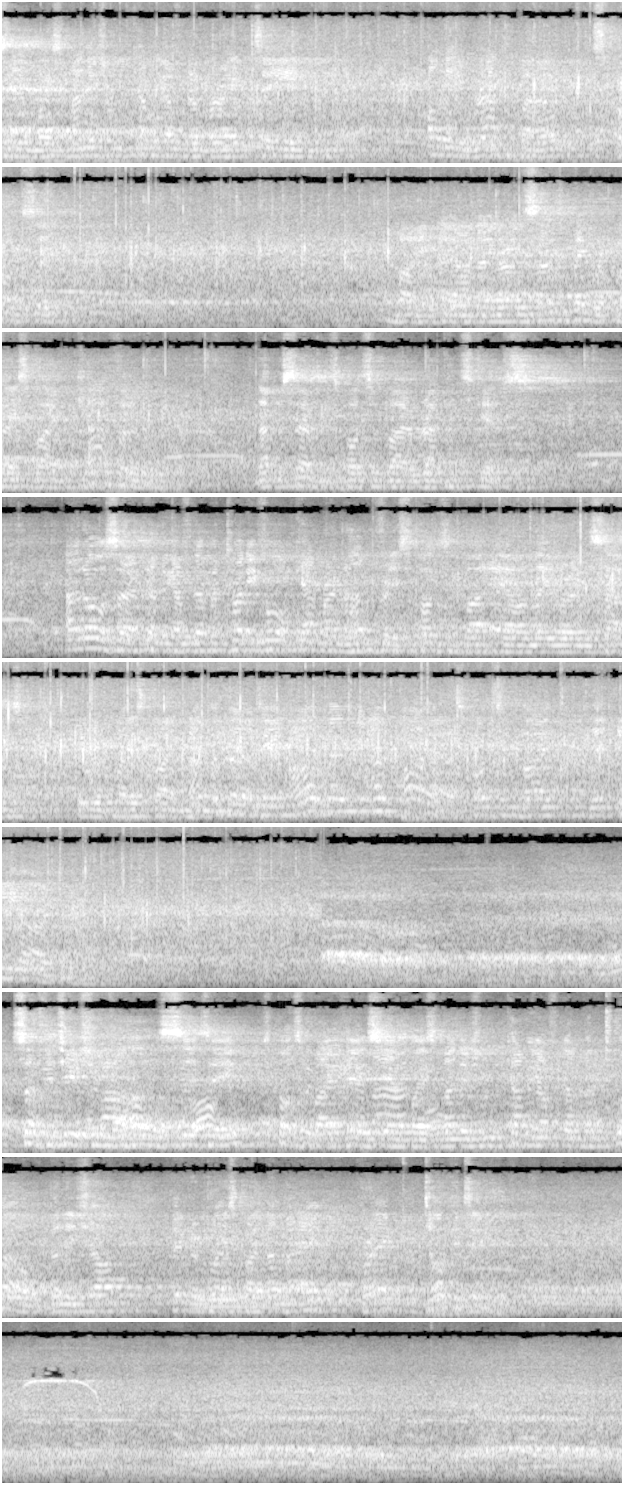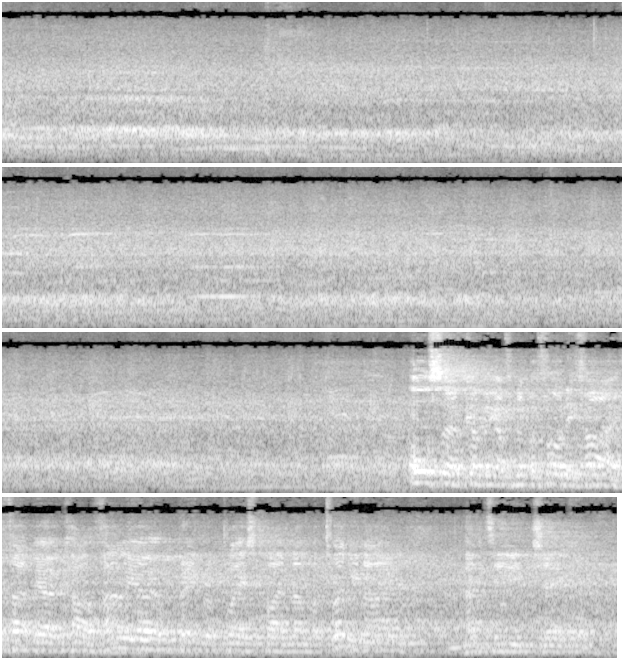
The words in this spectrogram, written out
and Waste Management coming up number 18, Ollie Rathbone, sponsored by AR and Sons, being replaced by Cafú, number 7, sponsored by Rapid Skips. And also coming up number 24, Cameron Humphrey, sponsored by AR Naylor and Sons, being replaced by number 30, Arvin Appiah, sponsored by the EI Substitution for Hull City, sponsored by KCM Waste Management, coming off number 12, Billy Sharp, being replaced by number 8, Greg Docherty. Also coming off number 45, Fabio Carvalho, being replaced by number 29, Matty Jacob.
